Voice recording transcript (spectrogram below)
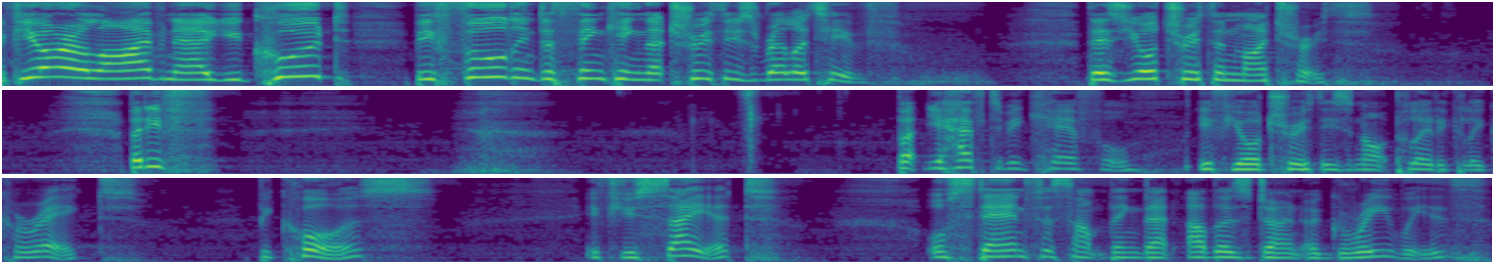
If you are alive now, you could be fooled into thinking that truth is relative. There's your truth and my truth. But if But you have to be careful if your truth is not politically correct, because if you say it or stand for something that others don't agree with,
